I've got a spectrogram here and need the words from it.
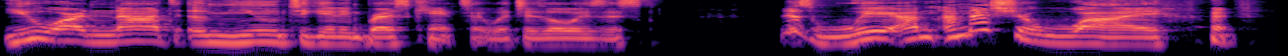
you are not immune to getting breast cancer, which is always this this weird. I'm, I'm not sure why.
